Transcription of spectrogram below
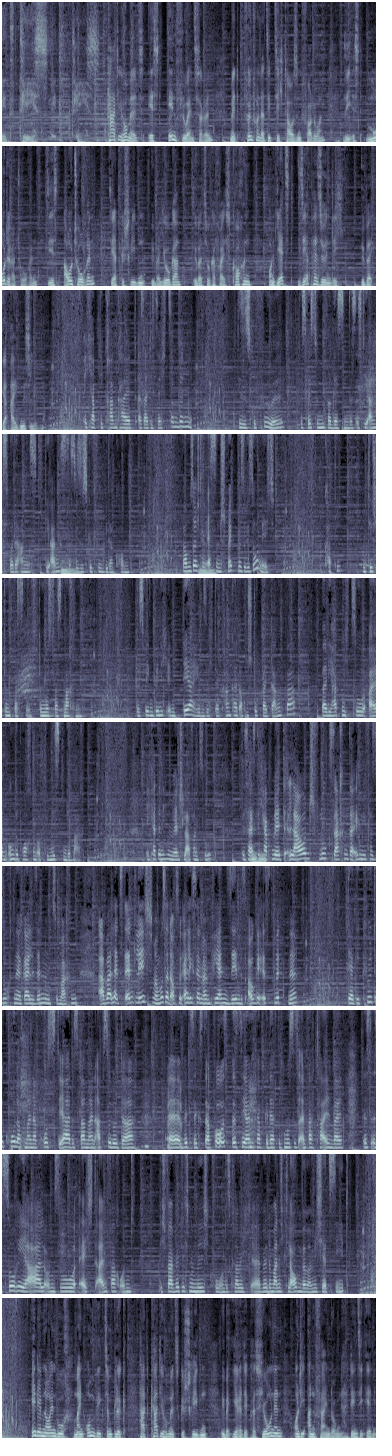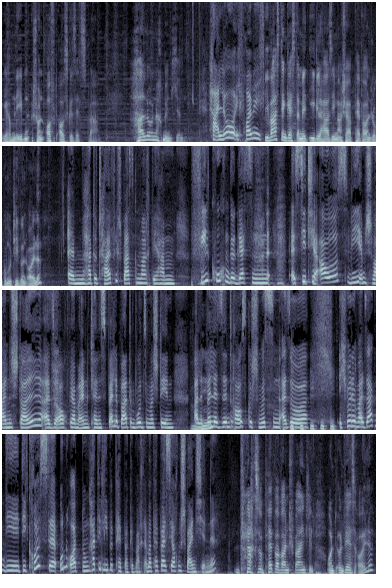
mit Tees. Kathi Hummels ist Influencerin mit 570.000 Followern. Sie ist Moderatorin, sie ist Autorin, sie hat geschrieben über Yoga, über zuckerfreies Kochen und jetzt sehr persönlich über ihr eigenes Leben. Ich habe die Krankheit, äh, seit ich 16 bin. Dieses Gefühl, das wirst du nie vergessen. Das ist die Angst vor der Angst. Die Angst, dass dieses Gefühl wiederkommt. Warum soll ich denn essen? Schmeckt mir sowieso nicht. Kathi, mit dir stimmt was nicht. Du musst was machen. Deswegen bin ich in der Hinsicht der Krankheit auch ein Stück weit dankbar, weil die hat mich zu einem ungebrochenen Optimisten gemacht. Ich hatte nicht mehr einen Schlafanzug. Das heißt, ich habe mit Lounge, Flugsachen da irgendwie versucht, eine geile Sendung zu machen. Aber letztendlich, man muss halt auch so ehrlich sein beim Fernsehen, das Auge ist mit, ne? Der gekühlte Kohl auf meiner Brust, ja, das war mein absoluter äh, witzigster Post bisher. Und ich habe gedacht, ich muss das einfach teilen, weil das ist so real und so echt einfach. Und ich war wirklich eine Milchkuh. Und das, glaube ich, äh, würde man nicht glauben, wenn man mich jetzt sieht. In dem neuen Buch Mein Umweg zum Glück hat Kathi Hummels geschrieben über ihre Depressionen und die Anfeindungen, denen sie in ihrem Leben schon oft ausgesetzt war. Hallo nach München. Hallo, ich freue mich. Wie war es denn gestern mit Igel, Hasi, Mascha, Pepper und Lokomotive und Eule? Ähm, hat total viel Spaß gemacht. Wir haben viel Kuchen gegessen. Es sieht hier aus wie im Schweinestall. Also auch, wir haben ein kleines Bällebad im Wohnzimmer stehen. Alle Bälle sind rausgeschmissen. Also ich würde mal sagen, die, die größte Unordnung hat die liebe Pepper gemacht. Aber Pepper ist ja auch ein Schweinchen, ne? Ach so, Pepper war ein Schweinchen. Und, und wer ist Eule?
